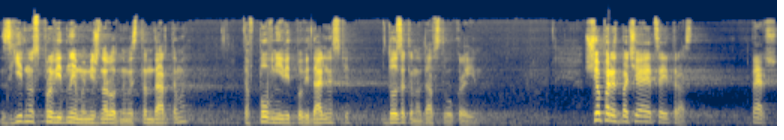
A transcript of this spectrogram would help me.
Згідно з провідними міжнародними стандартами та в повній відповідальності до законодавства України. Що передбачає цей траст? Перше.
